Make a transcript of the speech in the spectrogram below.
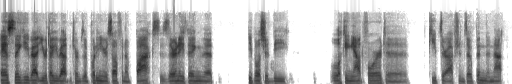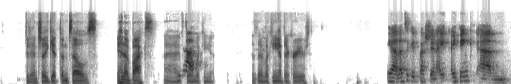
I was thinking about you were talking about in terms of putting yourself in a box. Is there anything that people should be looking out for to keep their options open and not potentially get themselves in a box uh, if they're looking at as they're looking at their careers? Yeah, that's a good question. I I think um,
